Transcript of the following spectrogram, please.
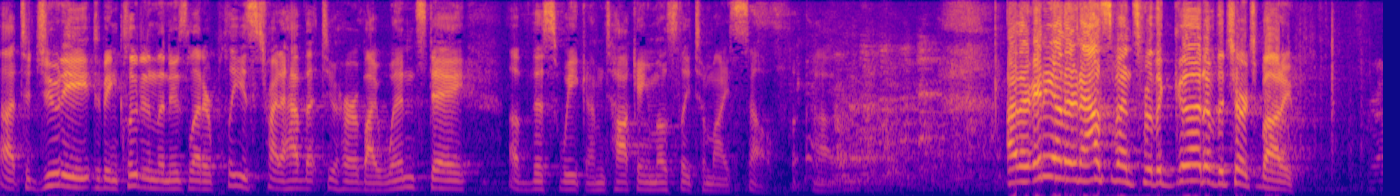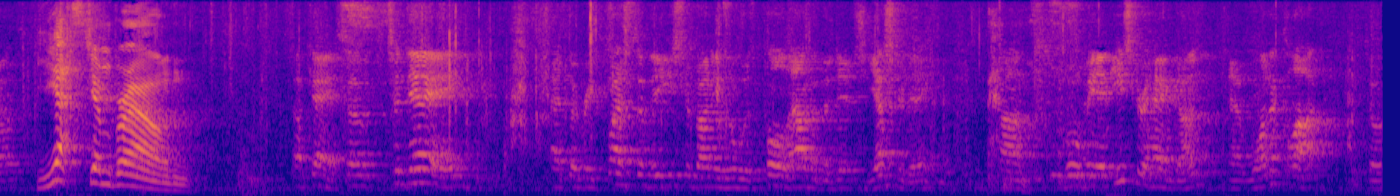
uh, to Judy to be included in the newsletter, please try to have that to her by Wednesday of this week, I'm talking mostly to myself. Um, are there any other announcements for the good of the church body? Yes, Jim Brown. Okay, so today, at the request of the Easter Bunny who was pulled out of the ditch yesterday, um, will be an Easter egg hunt at 1 o'clock, so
